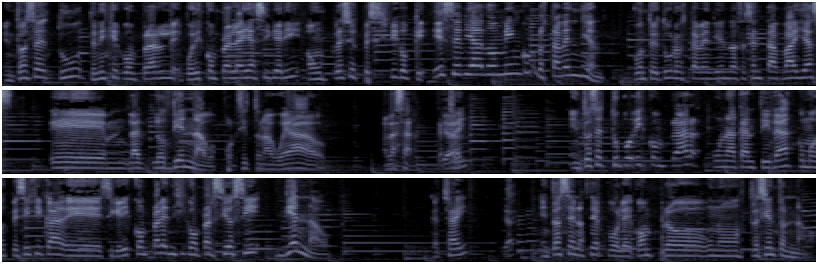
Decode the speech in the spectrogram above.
Entonces tú tenéis que comprarle, podéis comprarle a ella si queréis a un precio específico que ese día domingo lo está vendiendo. Ponte tú lo está vendiendo a 60 vallas eh, la- los 10 nabos, por decirte una weá al azar, ¿cachai? Entonces tú podéis comprar una cantidad como específica de, si queréis comprarle, tenéis que comprar sí o sí 10 nabos, ¿cachai? ¿Ya? Entonces, no sé, pues le compro unos 300 nabos,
